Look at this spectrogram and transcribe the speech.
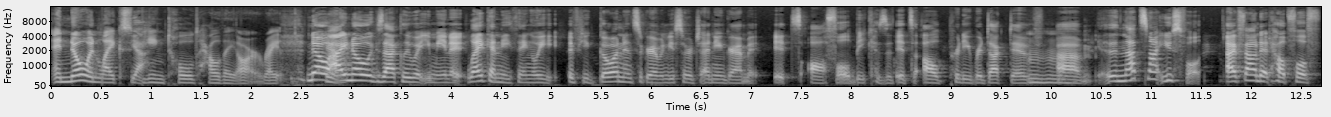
And no one likes Yeah. being told how they are, right? No, I know exactly what you mean. It, like anything, we if you go on Instagram and you search Enneagram, it, it's awful because it- it's all pretty reductive, um, and that's not useful. I found it helpful, f-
